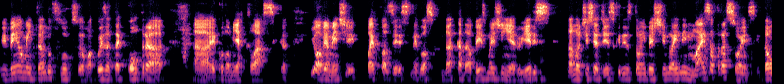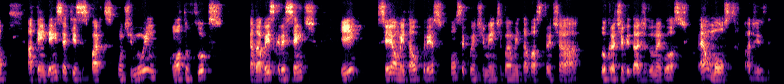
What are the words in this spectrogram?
e vêm aumentando o fluxo. É uma coisa até contra a economia clássica. E, obviamente, vai fazer esse negócio dar cada vez mais dinheiro. E eles, na notícia, diz que eles estão investindo ainda em mais atrações. Então, a tendência é que esses parques continuem com alto fluxo, cada vez crescente, e se aumentar o preço, consequentemente, vai aumentar bastante a lucratividade do negócio. É um monstro a Disney.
